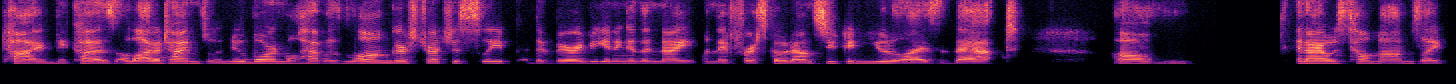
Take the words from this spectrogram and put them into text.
time because a lot of times the newborn will have a longer stretch of sleep at the very beginning of the night when they first go down so you can utilize that um and i always tell moms like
